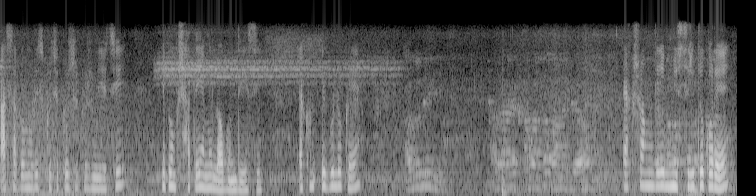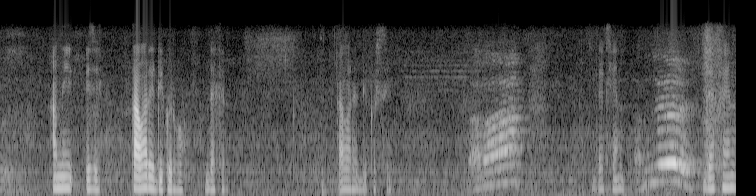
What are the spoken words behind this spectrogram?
কাঁচা মরিচ কুচি কুচি করে নিয়েছি এবং সাথেই আমি লবণ দিয়েছি। এখন এগুলোকে একসঙ্গে মিশ্রিত করে আমি এই যে কাওয়া রেডি করব। দেখেন। কাওয়া রেডি করছি। দেখেন। দেখেন।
